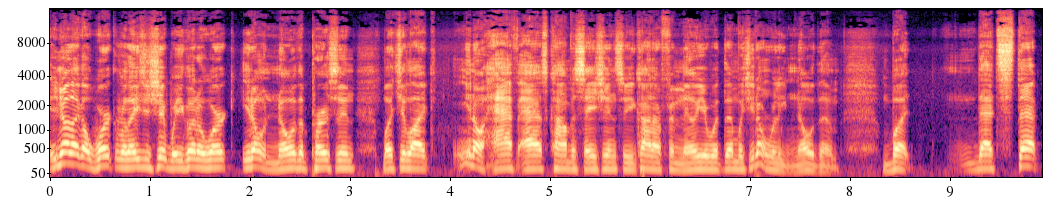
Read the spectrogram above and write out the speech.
you know, like a work relationship where you go to work, you don't know the person, but you're like, you know, half-ass conversation, so you kind of familiar with them, but you don't really know them. But that step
